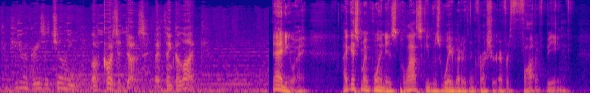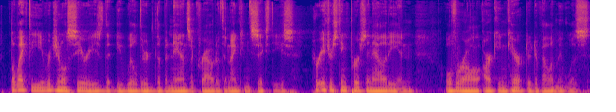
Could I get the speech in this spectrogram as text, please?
Computer agrees with Julian. Well, of course it does. They think alike. Anyway, I guess my point is Pulaski was way better than Crusher ever thought of being. But like the original series that bewildered the Bonanza crowd of the 1960s, her interesting personality and overall arcing character development was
